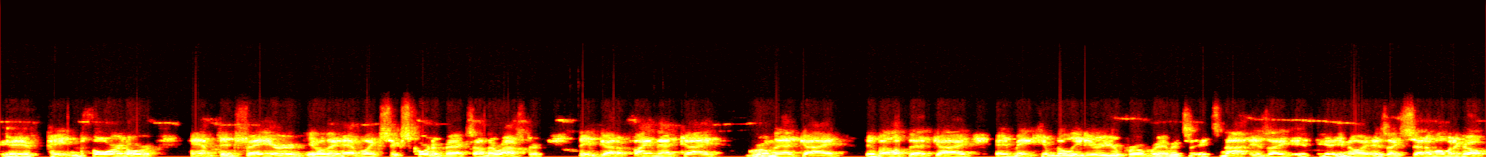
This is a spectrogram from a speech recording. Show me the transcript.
if Payton Thorne or Hampton Fay or you know they have like six quarterbacks on the roster, they've got to find that guy, groom that guy, develop that guy, and make him the leader of your program. It's it's not as I it, you know as I said a moment ago.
